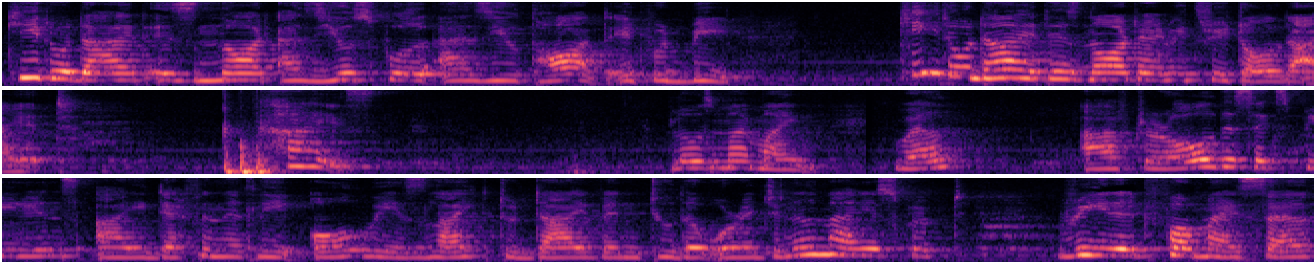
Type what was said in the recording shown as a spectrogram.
keto diet is not as useful as you thought it would be. Keto diet is not erythritol diet. Guys, blows my mind. Well, after all this experience, I definitely always like to dive into the original manuscript read it for myself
